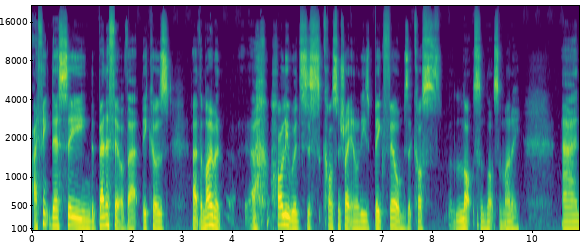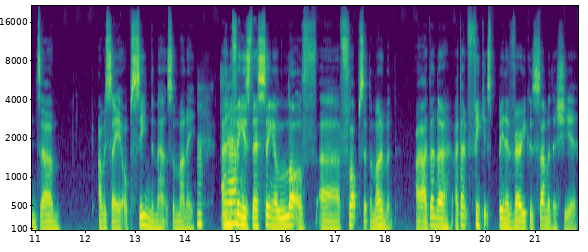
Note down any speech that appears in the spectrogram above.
I think they're seeing the benefit of that because at the moment uh, Hollywood's just concentrating on these big films that cost lots and lots of money, and um, I would say obscene amounts of money. Mm. And yeah. the thing is, they're seeing a lot of uh, flops at the moment. I, I, don't know. I don't think it's been a very good summer this year,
